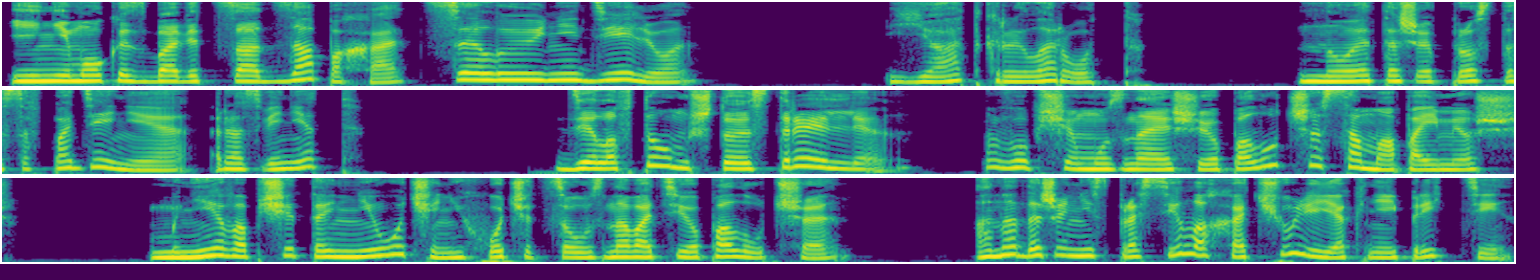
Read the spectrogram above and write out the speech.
И не мог избавиться от запаха целую неделю. Я открыла рот. Но это же просто совпадение, разве нет? Дело в том, что Эстрель... В общем, узнаешь ее получше, сама поймешь. Мне вообще-то не очень хочется узнавать ее получше. Она даже не спросила, хочу ли я к ней прийти.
